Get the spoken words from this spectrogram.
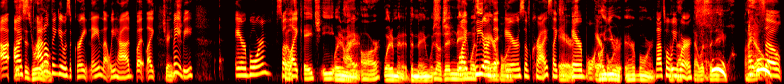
I, I, This is I don't think it was a great name that we had, but like Change. maybe airborne, but Spelled like H E Wait a I minute. R. Wait a minute. The name was No, the name like was we are Airborne. the heirs of Christ, like Heirs. airborne. Air- Oh, you Airborne. were airborne. That's what we that, were. That was the name. I and know. so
